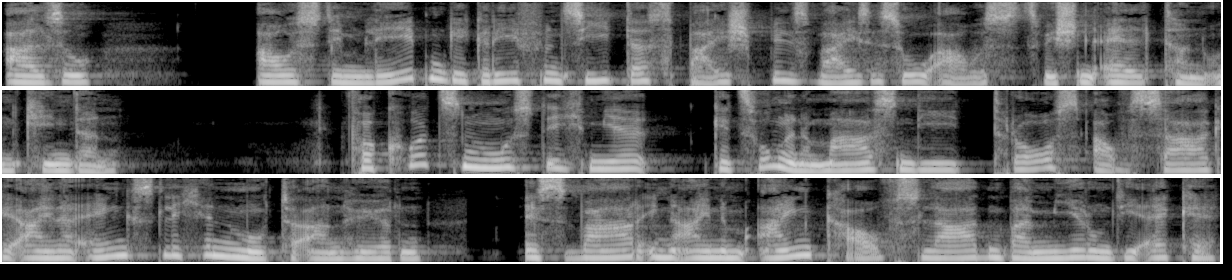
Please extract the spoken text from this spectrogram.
Also aus dem Leben gegriffen sieht das beispielsweise so aus zwischen Eltern und Kindern. Vor kurzem musste ich mir gezwungenermaßen die Trostaussage einer ängstlichen Mutter anhören. Es war in einem Einkaufsladen bei mir um die Ecke.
